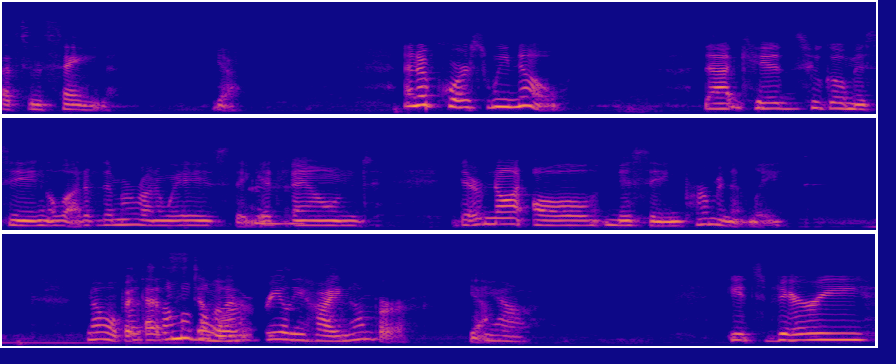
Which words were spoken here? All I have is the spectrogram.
That's insane. Yeah. And of course, we know that kids who go missing, a lot of them are runaways, they get Mhm. found. They're not all missing permanently. No, but, But that's some of them still a really high number. Yeah. Yeah. It's very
